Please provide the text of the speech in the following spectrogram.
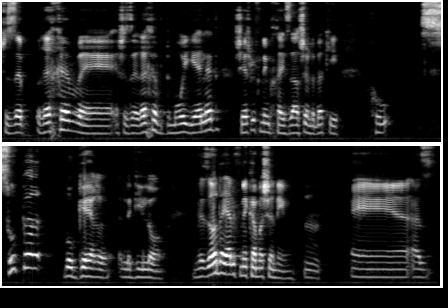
שזה רכב, אה, שזה רכב דמוי ילד שיש בפנים חייזר שמדבר כי הוא סופר בוגר לגילו, וזה עוד היה לפני כמה שנים. אה, אז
